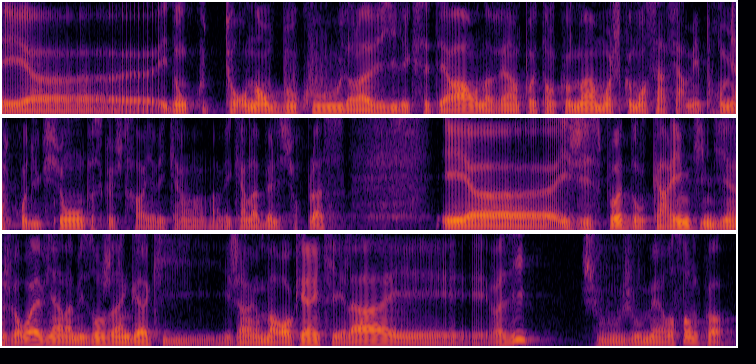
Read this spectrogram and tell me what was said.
Et, euh, et donc tournant beaucoup dans la ville, etc. On avait un pote en commun. Moi, je commençais à faire mes premières productions parce que je travaillais avec un, avec un label sur place. Et, euh, j'ai ce pote, donc Karim, qui me dit un jour viens à la maison, j'ai un gars qui. J'ai un Marocain qui est là, et, vas-y, je vous, je vous mets ensemble, quoi.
